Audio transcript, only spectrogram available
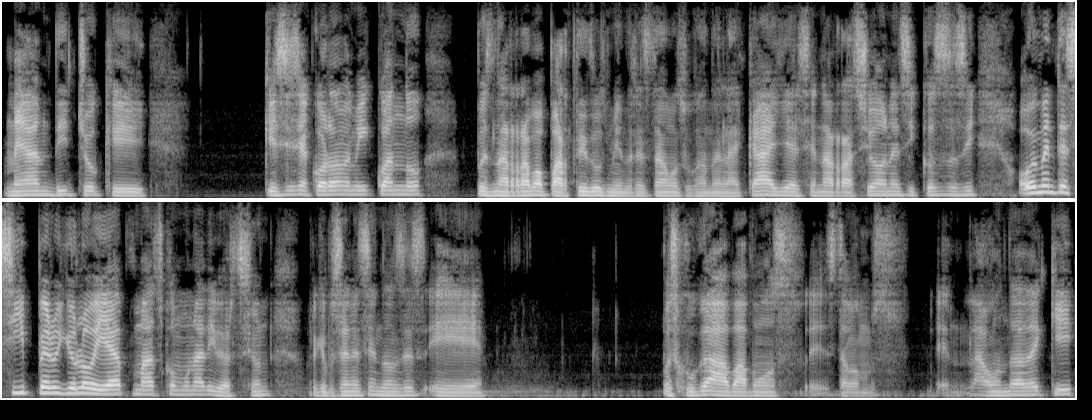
me han dicho que que si se acuerdan de mí cuando pues narraba partidos mientras estábamos jugando en la calle, hacía narraciones y cosas así. Obviamente sí, pero yo lo veía más como una diversión, porque pues en ese entonces eh, pues jugábamos, estábamos en la onda de aquí,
